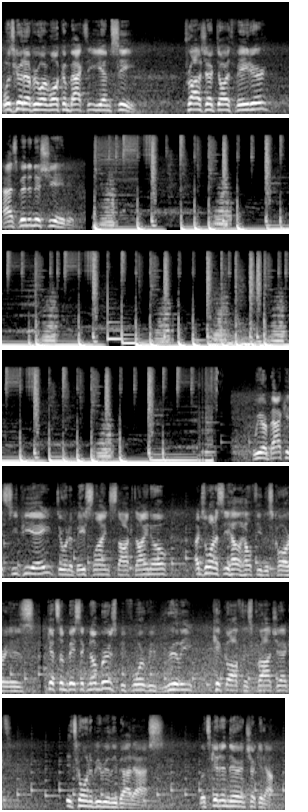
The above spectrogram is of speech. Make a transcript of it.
What's good everyone? Welcome back to EMC. Project Darth Vader has been initiated. We are back at CPA doing a baseline stock dyno. I just want to see how healthy this car is. Get some basic numbers before we really kick off this project. It's going to be really badass. Let's get in there and check it out.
